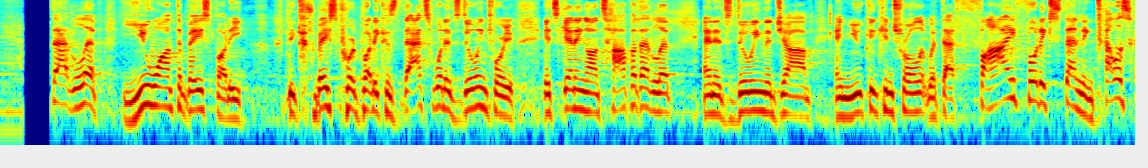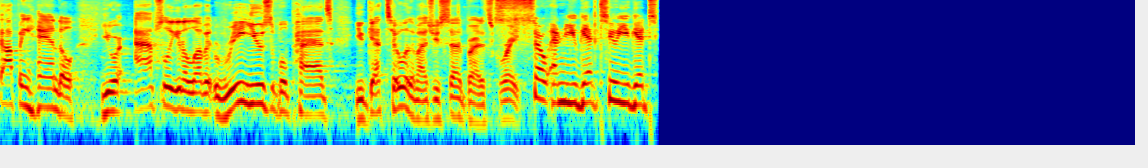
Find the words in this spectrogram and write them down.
that lip, you want the base buddy, baseboard buddy, because that's what it's doing for you. It's getting on top of that lip and it's doing the job, and you can control it with that five foot extending, telescoping handle. You are absolutely gonna love it. Reusable pads. You get two of them, as you said, Brad. It's great. So, and you get two, you get two.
